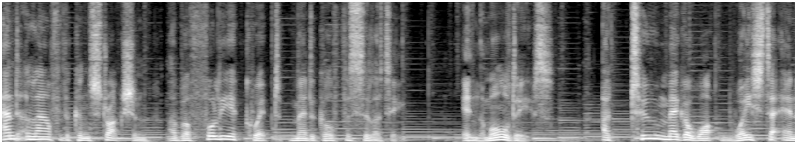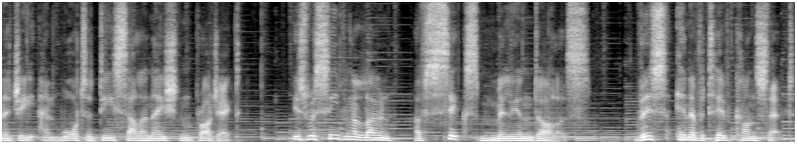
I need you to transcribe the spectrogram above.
and allow for the construction of a fully equipped medical facility. In the Maldives, a 2 megawatt waste to energy and water desalination project is receiving a loan of $6 million. This innovative concept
